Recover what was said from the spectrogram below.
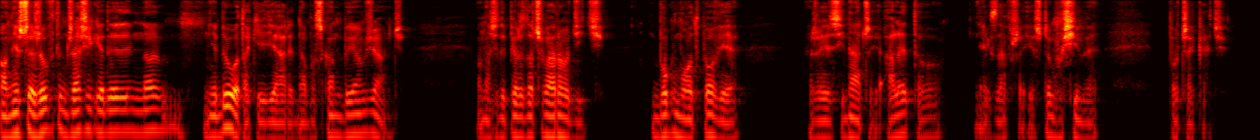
On jeszcze żył w tym czasie, kiedy no, nie było takiej wiary, no bo skąd by ją wziąć? Ona się dopiero zaczęła rodzić. Bóg mu odpowie, że jest inaczej, ale to jak zawsze jeszcze musimy poczekać.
